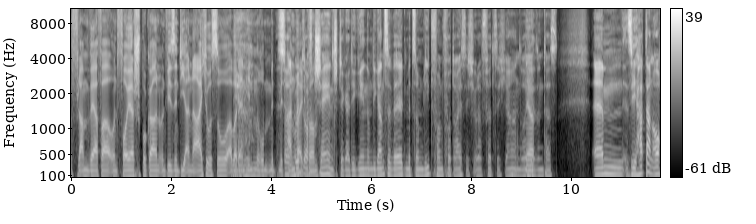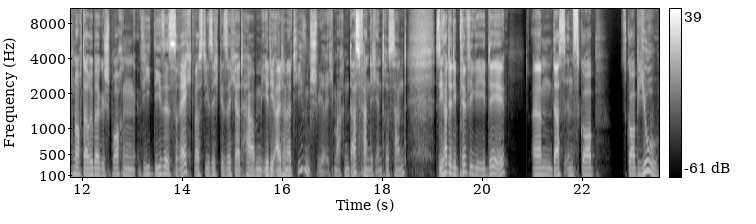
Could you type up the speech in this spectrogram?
Flammenwerfer und Feuerspuckern und wir sind die Anarchos so, aber Ja. dann hintenrum mit, mit doch Anwalt Wind of kommen. Change, Digga. Die gehen um die ganze Welt mit so einem Lied von vor 30 oder 40 Jahren. Solche Ja. sind das. Ähm, sie hat dann auch noch darüber gesprochen, wie dieses Recht, was die sich gesichert haben, ihr die Alternativen schwierig machen. Das fand ich interessant. Sie hatte die pfiffige Idee, ähm, das in Scorp, Scorp U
